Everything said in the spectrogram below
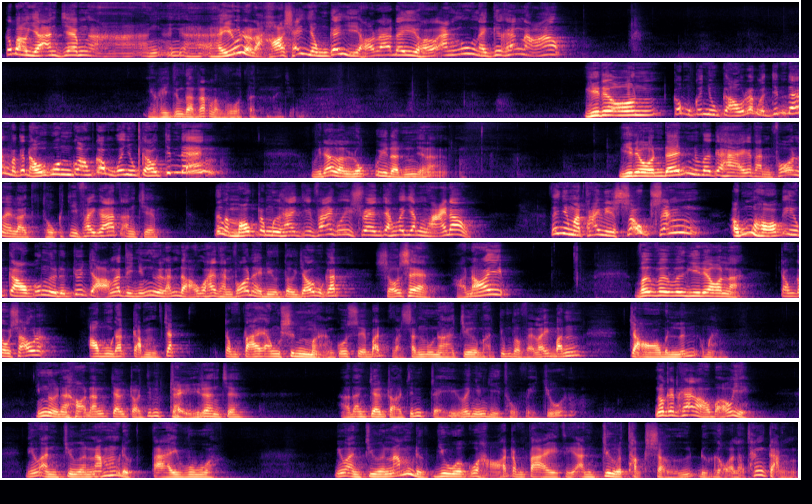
có bao giờ anh chị em à, à, à, hiểu rồi là họ sẽ dùng cái gì họ ra đi họ ăn uống này kia khác nào không? Nhiều khi chúng ta rất là vô tình Gideon có một cái nhu cầu rất là chính đáng và cái đội quân của ông có một cái nhu cầu chính đáng vì đó là luật quy định vậy đó. Gideon đến với cái hai cái thành phố này là thuộc cái chi phái Gad anh chị em. Tức là một trong 12 chi phái của Israel chứ không phải dân ngoại đâu. Thế nhưng mà thay vì sốt sắng ủng hộ cái yêu cầu của người được Chúa chọn thì những người lãnh đạo của hai thành phố này đều từ chối một cách sổ sàng họ nói với, với, với Gideon là trong câu 6 đó ông đã cầm chắc trong tay ông sinh mạng của Sebach và Sanmuna chưa mà chúng tôi phải lấy bánh cho binh lính ông ăn những người này họ đang chơi trò chính trị đó anh chị. Họ đang chơi trò chính trị với những gì thuộc về Chúa đó. nói cách khác là họ bảo gì? Nếu anh chưa nắm được tài vua nếu anh chưa nắm được vua của họ trong tay thì anh chưa thật sự được gọi là thắng trận.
